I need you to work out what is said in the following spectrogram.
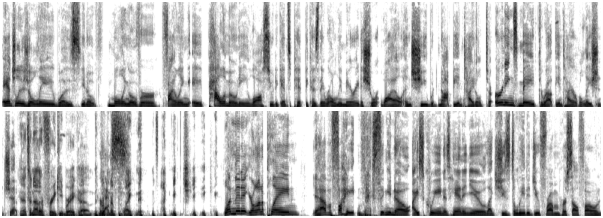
Angelina Jolie was, you know, mulling over filing a palimony lawsuit against Pitt because they were only married a short while and she would not be entitled to earnings made throughout the entire relationship. That's another freaky breakup. They're on a plane. I mean, gee. One minute you're on a plane, you have a fight, and next thing you know, Ice Queen is handing you like she's deleted you from her cell phone,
